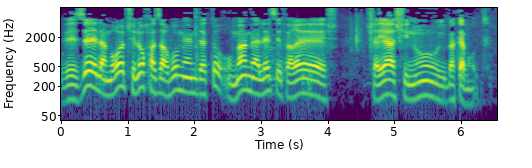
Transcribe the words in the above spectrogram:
וזה למרות שלא חזר בו מעמדתו, ומה מאלץ לפרש שהיה שינוי בכמות.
